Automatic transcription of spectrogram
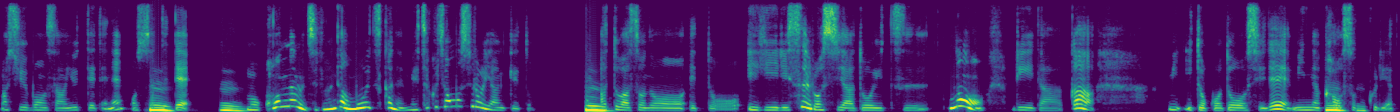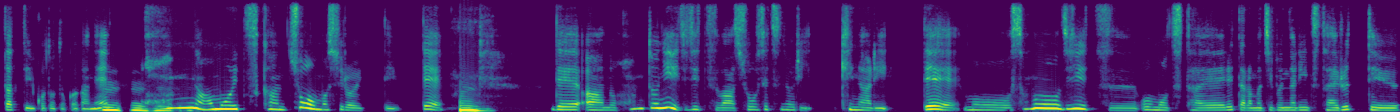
まあ、シューボンさんは言っててねおっしゃってて、うん。もうこんなの自分では思いつかない。めちゃくちゃ面白いやんけと。うん。あとはその、えっと、イギリスロシアドイツのリーダーがみいとこ同士でみんな顔そっくりやったっていうこととかがね、うんうんこんなん思いつかん超面白いって言ってうん。であの本当に事実は小説よりきなりでもうその事実をもう伝えれたら、まあ、自分なりに伝えるっていう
